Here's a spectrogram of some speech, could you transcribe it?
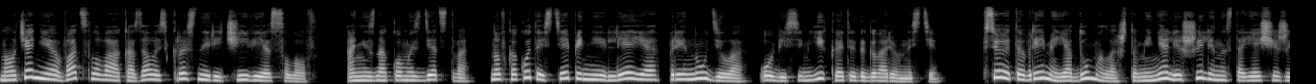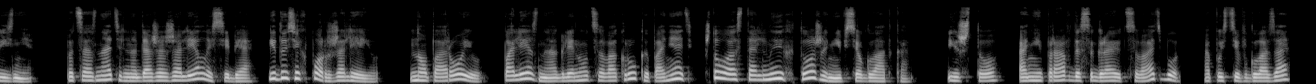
Молчание Вацлава оказалось красноречивее слов. Они знакомы с детства, но в какой-то степени Лея принудила обе семьи к этой договоренности. Все это время я думала, что меня лишили настоящей жизни. Подсознательно даже жалела себя и до сих пор жалею. Но порою полезно оглянуться вокруг и понять, что у остальных тоже не все гладко. И что, они правда сыграют свадьбу? Опустив глаза,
